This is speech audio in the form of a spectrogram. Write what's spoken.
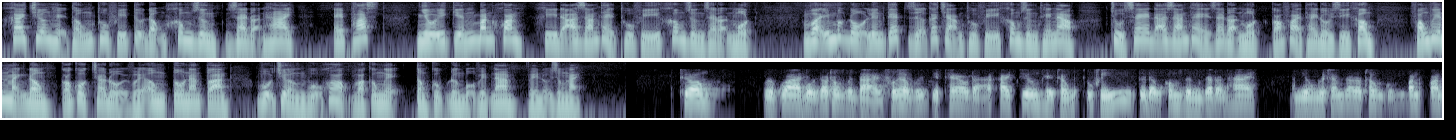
khai trương hệ thống thu phí tự động không dừng giai đoạn 2 EPAS, nhiều ý kiến băn khoăn khi đã dán thẻ thu phí không dừng giai đoạn 1. Vậy mức độ liên kết giữa các trạm thu phí không dừng thế nào? Chủ xe đã dán thẻ giai đoạn 1 có phải thay đổi gì không? Phóng viên Mạnh Đồng có cuộc trao đổi với ông Tô Nam Toàn, vụ trưởng vụ khoa học và công nghệ Tổng cục Đường bộ Việt Nam về nội dung này. Thưa ông, vừa qua Bộ Giao thông Vận tải phối hợp với Viettel đã khai trương hệ thống thu phí tự động không dừng giai đoạn 2. Nhiều người tham gia giao thông cũng băn khoăn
